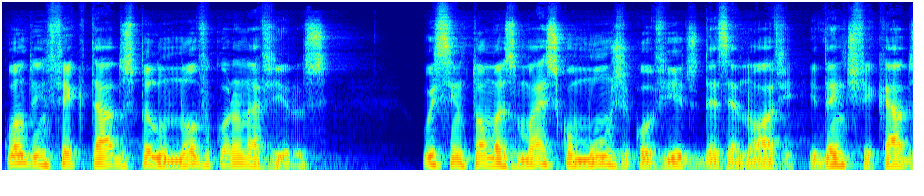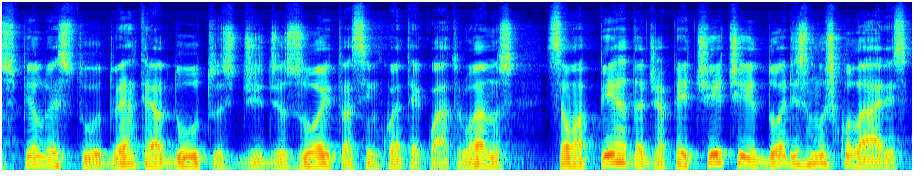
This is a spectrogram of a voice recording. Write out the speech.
quando infectados pelo novo coronavírus. Os sintomas mais comuns de Covid-19, identificados pelo estudo entre adultos de 18 a 54 anos, são a perda de apetite e dores musculares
